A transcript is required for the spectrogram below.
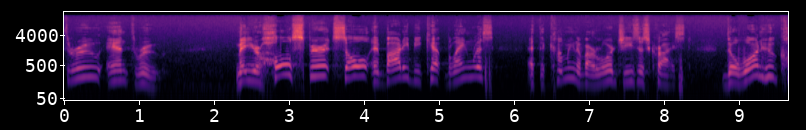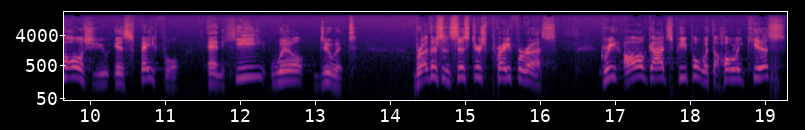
through and through. May your whole spirit, soul, and body be kept blameless at the coming of our Lord Jesus Christ. The one who calls you is faithful, and He will do it. Brothers and sisters, pray for us. Greet all God's people with a holy kiss.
